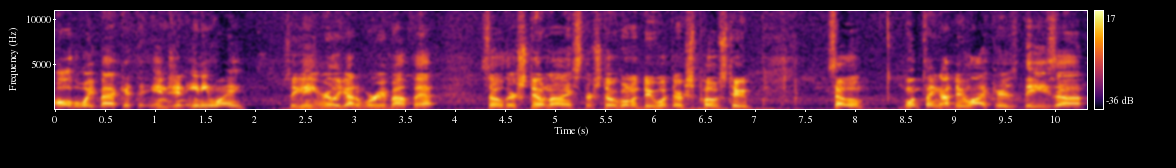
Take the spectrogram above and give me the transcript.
all the way back at the engine anyway. So you ain't really got to worry about that. So they're still nice. They're still going to do what they're supposed to. So one thing I do like is these uh,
